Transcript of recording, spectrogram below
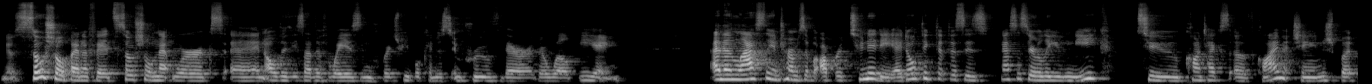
you know social benefits, social networks, and all of these other ways in which people can just improve their their well being. And then lastly, in terms of opportunity, I don't think that this is necessarily unique to context of climate change, but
